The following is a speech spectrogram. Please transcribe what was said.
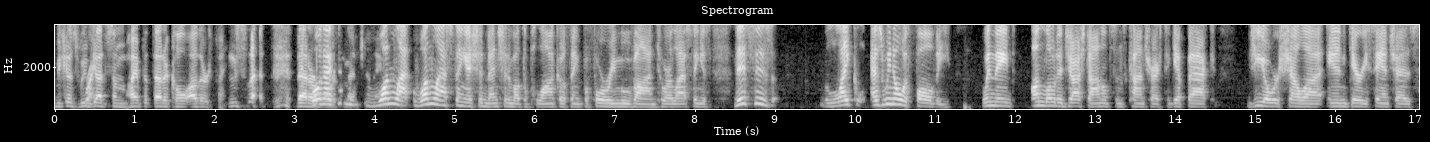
because we've right. got some hypothetical other things that that are. Well, I think one last one last thing I should mention about the Polanco thing before we move on to our last thing is this is like as we know with Falvey when they unloaded Josh Donaldson's contract to get back Gio Urshela and Gary Sanchez.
